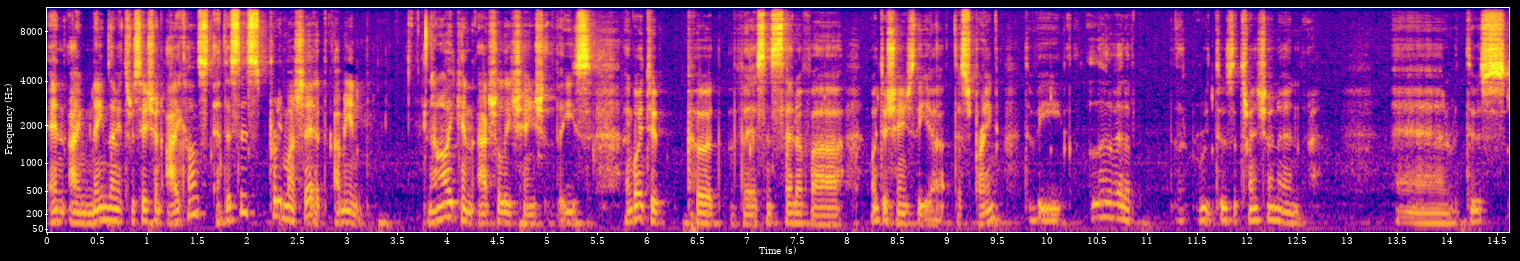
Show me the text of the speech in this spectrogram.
and i named them transition icons and this is pretty much it i mean now I can actually change these. I'm going to put this instead of uh, I'm going to change the uh, the spring to be a little bit of uh, reduce the tension and and reduce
